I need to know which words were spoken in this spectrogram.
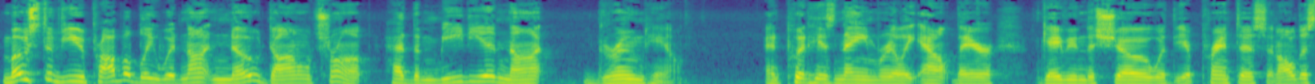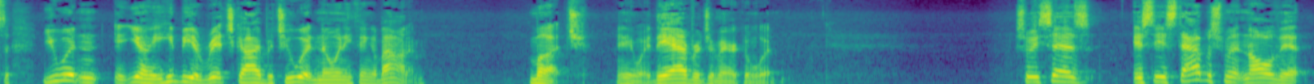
Most of you probably would not know Donald Trump had the media not groomed him and put his name really out there, gave him the show with The Apprentice and all this. You wouldn't, you know, he'd be a rich guy, but you wouldn't know anything about him. Much. Anyway, the average American would. So he says, it's the establishment and all of it.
